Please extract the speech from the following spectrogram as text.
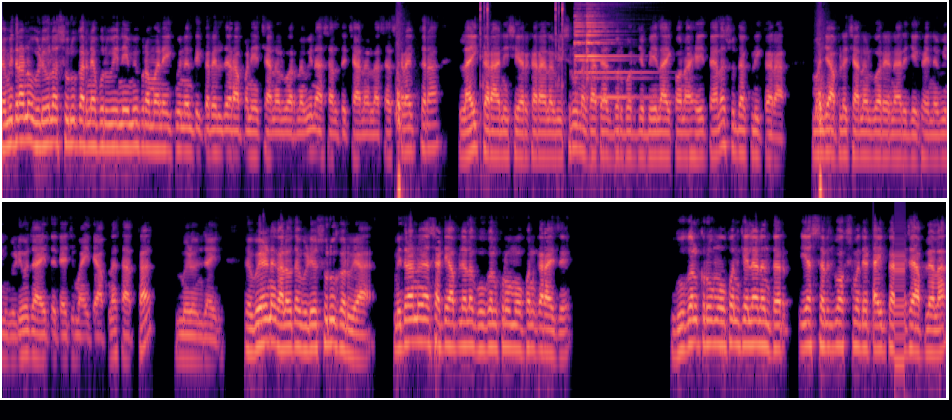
तर मित्रांनो व्हिडिओला सुरू करण्यापूर्वी नेहमीप्रमाणे एक विनंती करेल जर आपण या चॅनलवर नवीन असाल तर चॅनलला सबस्क्राईब करा लाईक करा आणि शेअर करायला विसरू नका. त्याचबरोबर जे बेल आयकॉन आहे त्याला सुद्धा क्लिक करा. म्हणजे आपल्या चॅनलवर येणारे जे काही नवीन व्हिडिओज आहेत तर त्याची माहिती आपल्याला तात्काळ मिळून जाईल. तर वेळ न घालवता व्हिडिओ सुरू करूया. मित्रांनो यासाठी आपल्याला गुगल क्रोम ओपन करायचंय. गुगल क्रोम ओपन केल्यानंतर या सर्च बॉक्समध्ये टाईप करायचं आपल्याला.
